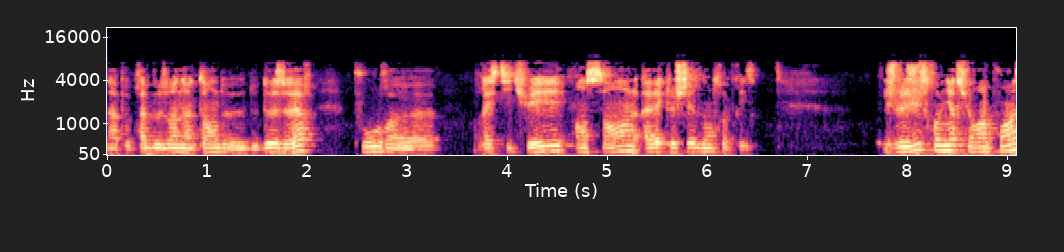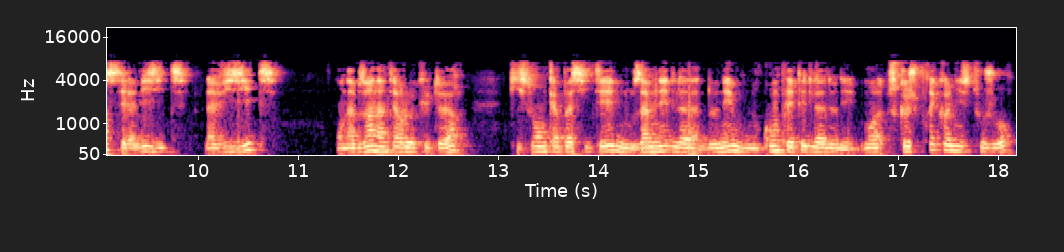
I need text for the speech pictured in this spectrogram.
a à peu près besoin d'un temps de, deux heures pour euh, restituer ensemble avec le chef d'entreprise. Je vais juste revenir sur un point, c'est la visite. La visite, on a besoin d'interlocuteurs qui sont en capacité de nous amener de la donnée ou de nous compléter de la donnée. Moi, ce que je préconise toujours,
